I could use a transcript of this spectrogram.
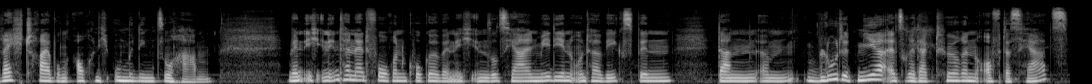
Rechtschreibung auch nicht unbedingt so haben. Wenn ich in Internetforen gucke, wenn ich in sozialen Medien unterwegs bin, dann ähm, blutet mir als Redakteurin oft das Herz.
